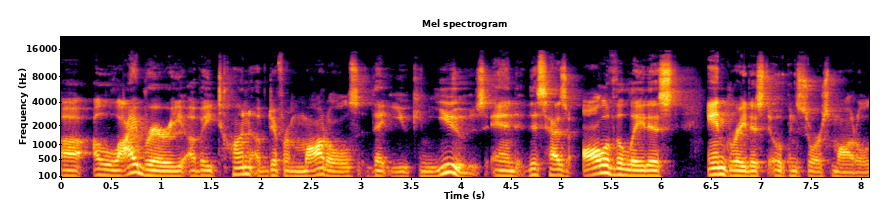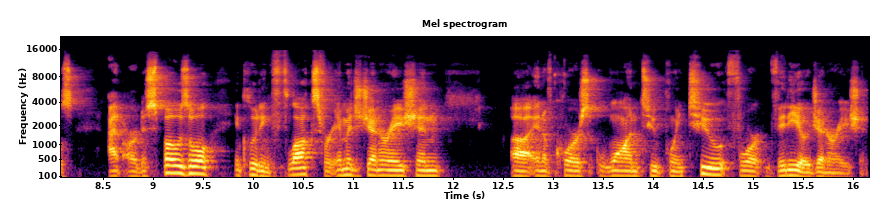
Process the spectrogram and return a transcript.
uh, a library of a ton of different models that you can use. And this has all of the latest and greatest open source models at our disposal, including Flux for image generation, uh, and of course, WAN 2.2 for video generation.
